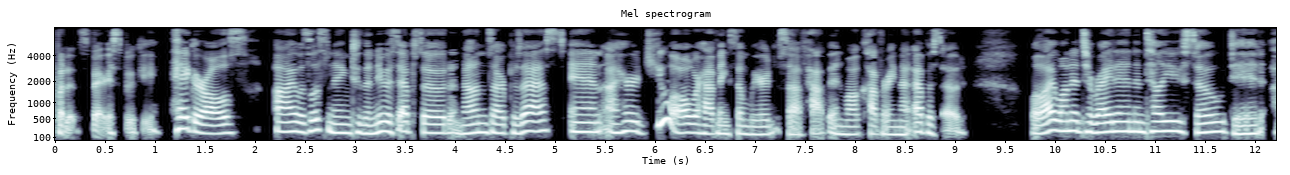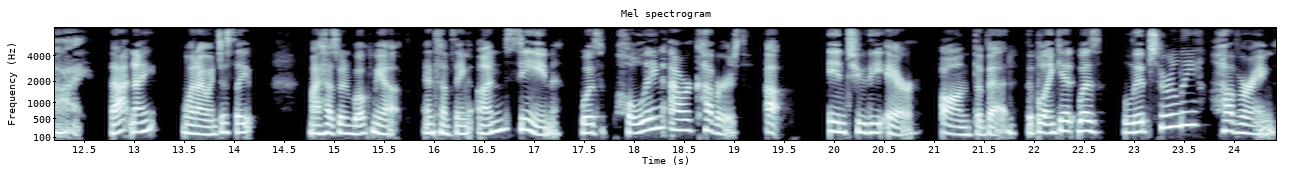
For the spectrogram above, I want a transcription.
but it's very spooky. Hey girls. I was listening to the newest episode, Nuns Are Possessed, and I heard you all were having some weird stuff happen while covering that episode. Well, I wanted to write in and tell you, so did I. That night, when I went to sleep, my husband woke me up and something unseen was pulling our covers up into the air on the bed. The blanket was literally hovering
